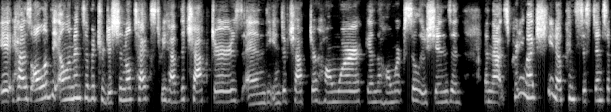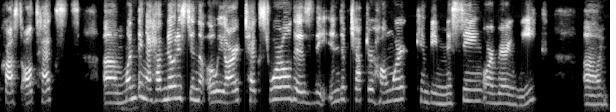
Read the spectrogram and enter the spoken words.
it has all of the elements of a traditional text. We have the chapters and the end of chapter homework and the homework solutions. And, and that's pretty much, you know, consistent across all texts. Um, one thing I have noticed in the OER text world is the end of chapter homework can be missing or very weak. Um,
